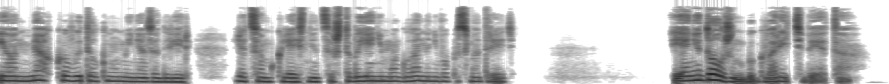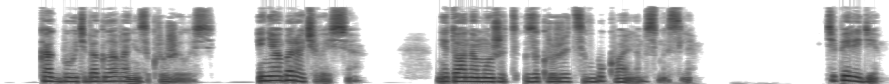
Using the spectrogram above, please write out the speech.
И он мягко вытолкнул меня за дверь, лицом к лестнице, чтобы я не могла на него посмотреть. Я не должен бы говорить тебе это, как бы у тебя голова не закружилась. И не оборачивайся. Не то она может закружиться в буквальном смысле. Теперь иди.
